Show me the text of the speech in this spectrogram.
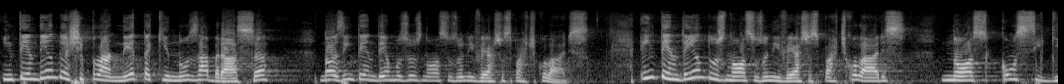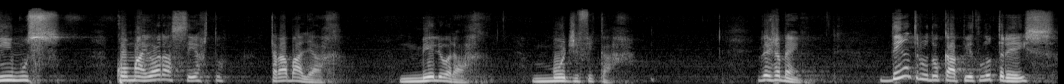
entendendo este planeta que nos abraça, nós entendemos os nossos universos particulares. Entendendo os nossos universos particulares, nós conseguimos, com maior acerto, trabalhar, melhorar, modificar. Veja bem, dentro do capítulo 3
